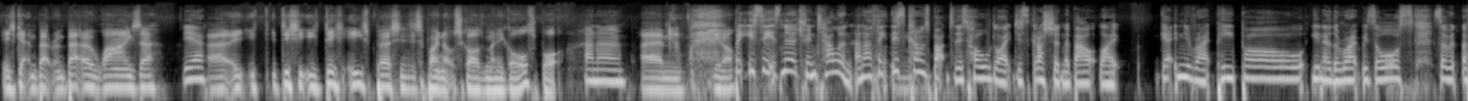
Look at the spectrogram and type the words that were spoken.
He's getting better and better, wiser. Yeah. Uh, he, he, he, he's personally disappointed not to score as many goals, but I know. um, you know, But you see, it's nurturing talent, and I think this comes back to this whole like discussion about like getting your right people, you know, the right resource. So, uh,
